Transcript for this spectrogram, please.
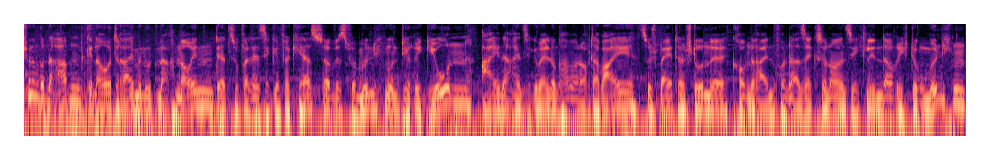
Schönen guten Abend, genau drei Minuten nach neun. Der zuverlässige Verkehrsservice für München und die Region. Eine einzige Meldung haben wir noch dabei. Zu später Stunde kommt rein von der A96 Lindau Richtung München.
